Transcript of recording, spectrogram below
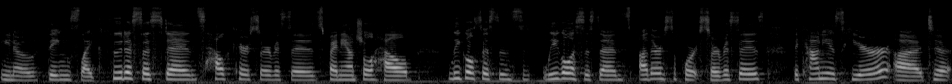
you know things like food assistance, healthcare services, financial help, legal assistance, legal assistance, other support services, the county is here uh, to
